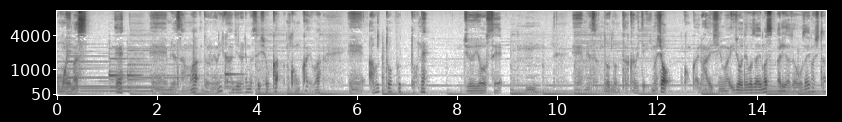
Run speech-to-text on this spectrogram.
思います。ね。さんはどのように感じられますでしょうか？今回は、えー、アウトプットね重要性、うんえー、皆さんどんどん高めていきましょう。今回の配信は以上でございます。ありがとうございました。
